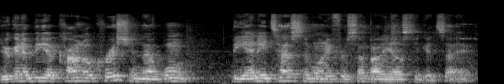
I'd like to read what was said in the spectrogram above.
You're going to be a carnal Christian that won't be any testimony for somebody else to get saved.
